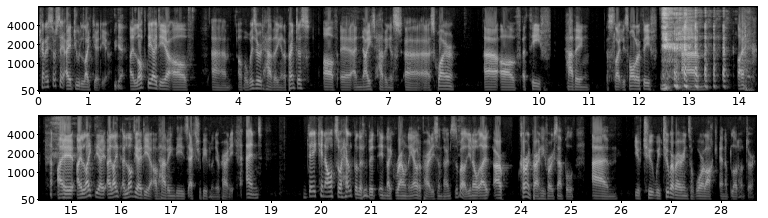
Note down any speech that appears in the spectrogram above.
can I sort of say I do like the idea. Yeah. I love the idea of um, of a wizard having an apprentice, of a, a knight having a, uh, a squire, uh, of a thief having a slightly smaller thief. Um, I, I I like the I like I love the idea of having these extra people in your party, and they can also help a little bit in like rounding out a party sometimes as well. You know, like our current party, for example, um, you have two we have two barbarians, a warlock, and a blood hunter.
